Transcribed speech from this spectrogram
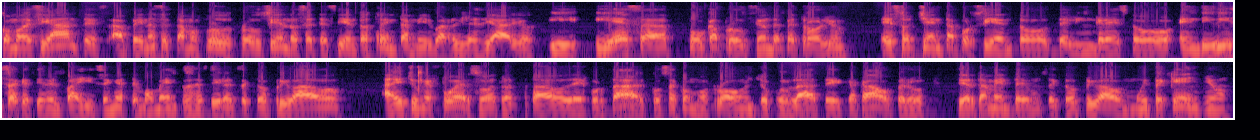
como decía antes, apenas estamos produciendo 730 mil barriles diarios y, esa poca producción de petróleo es 80% del ingreso en divisa que tiene el país en este momento. Es decir, el sector privado ha hecho un esfuerzo, ha tratado de exportar cosas como ron, chocolate, cacao, pero ciertamente es un sector privado muy pequeño,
